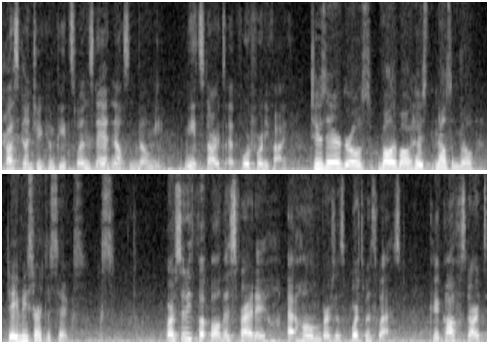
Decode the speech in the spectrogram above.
Cross country competes Wednesday at Nelsonville Meet. Meet starts at 4:45. Tuesday, our girls volleyball host Nelsonville. JV starts at 6. Varsity football this Friday at home versus Portsmouth West. Kickoff starts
